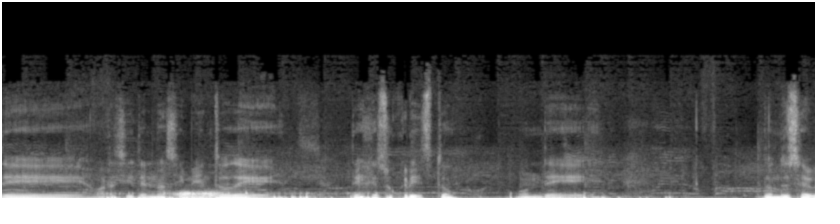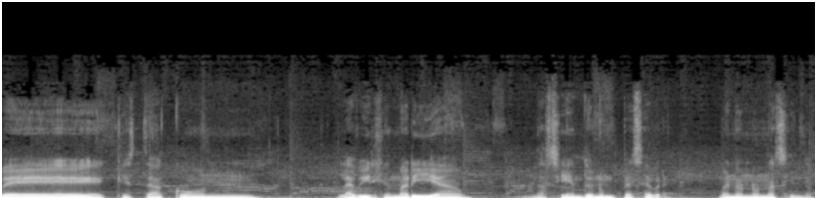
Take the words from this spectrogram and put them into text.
de, ahora sí, del nacimiento de, de Jesucristo, donde, donde se ve que está con la Virgen María naciendo en un pesebre. Bueno, no naciendo,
